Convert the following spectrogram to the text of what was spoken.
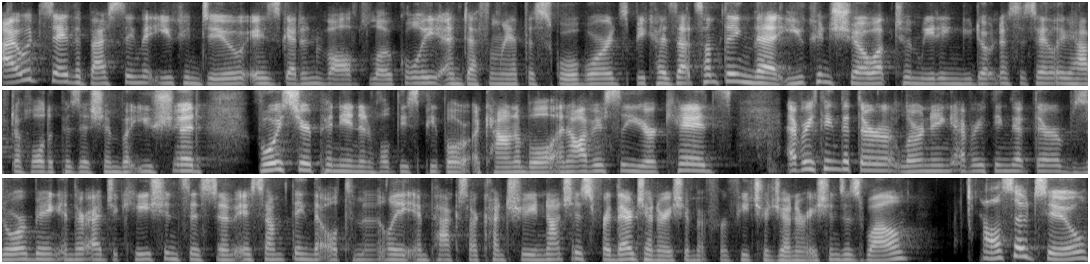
I would say the best thing that you can do is get involved locally and definitely at the school boards because that's something that you can show up to a meeting. You don't necessarily have to hold a position, but you should voice your opinion and hold these people accountable. And obviously, your kids, everything that they're learning, everything that they're absorbing in their education system is something that ultimately impacts our country, not just for their generation, but for future generations as well. Also, too,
